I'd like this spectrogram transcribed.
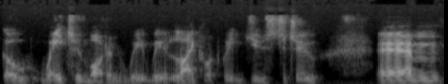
go way too modern. We we like what we used to do. Um,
